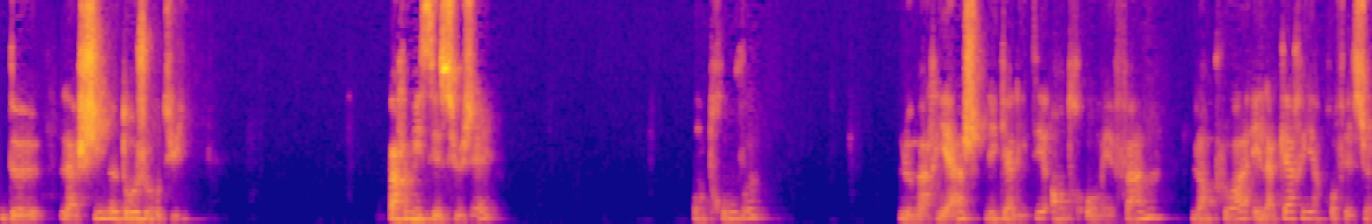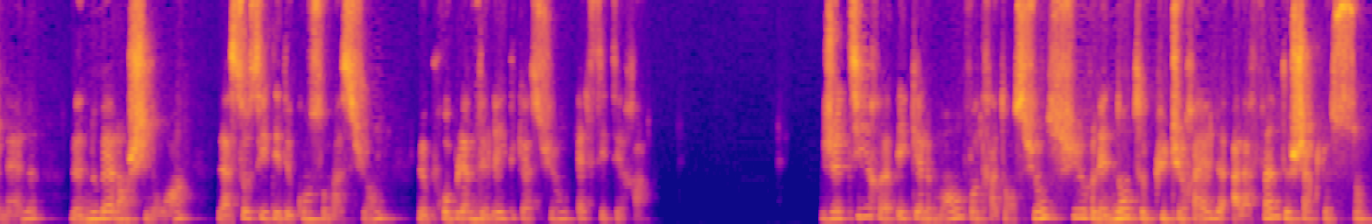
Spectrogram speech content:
de la Chine d'aujourd'hui. Parmi ces sujets, on trouve le mariage, l'égalité entre hommes et femmes, l'emploi et la carrière professionnelle, le nouvel an chinois, la société de consommation, le problème de l'éducation, etc. Je tire également votre attention sur les notes culturelles à la fin de chaque leçon.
